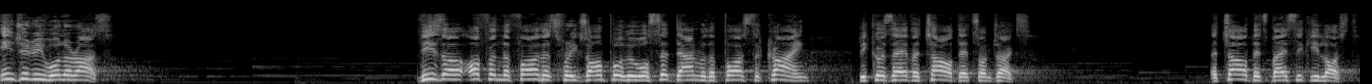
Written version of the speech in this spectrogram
Injury will arise. These are often the fathers, for example, who will sit down with a pastor crying because they have a child that's on drugs. A child that's basically lost.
